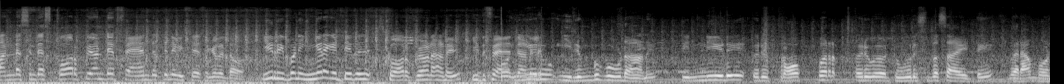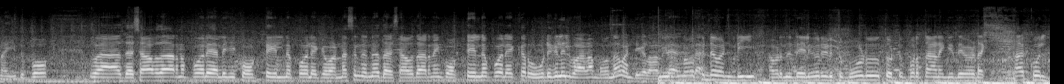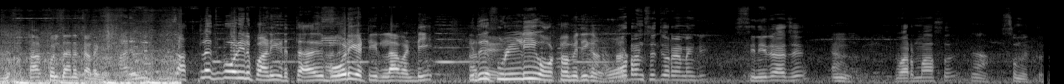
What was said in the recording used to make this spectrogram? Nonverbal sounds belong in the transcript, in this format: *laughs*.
വണ്ടസിന്റെ സ്കോർപ്പിയോന്റെ ഫാന്റത്തിന്റെ വിശേഷങ്ങൾ കേട്ടോ ഈ റിബൺ ഇങ്ങനെ കിട്ടിയത് സ്കോർപ്പിയോൺ ആണ് ഇത് ഫാന്റാണ്. ഒരു ഇരുമ്പ് കൂടാണ്. പിന്നീട് ഒരു പ്രോപ്പർ ഒരു ടൂറിസ്റ്റ് ബസ് ആയിട്ട് വരാൻ പോണേ. ഇതിപ്പോ ദശാവതാരണ പോലെ അല്ലെങ്കിൽ കോക്ടെയിലിനെ പോലെയൊക്കെ വണ്ണസിന് തന്നെ ദശാവതാരണയും കോക്ടെയിലിനെ പോലെയൊക്കെ റോഡുകളിൽ വാഴാൻ പോകുന്ന വണ്ടികളാണ് നിർണോത്തിന്റെ വണ്ടി അവിടുന്ന് ഡെലിവറി എടുത്ത് ബോർഡ് തൊട്ടുപുറത്താണെങ്കിൽ ഇതിവിടെ താക്കോൽ താക്കോൽ തന്നെ തടങ്ങി സത്ലജ് ബോഡിയിൽ പണിയെടുത്ത അതായത് ബോഡി കെട്ടിയിട്ടില്ല വണ്ടി. ഇത് ഫുള്ളി ഓട്ടോമാറ്റിക് ആണ്. ഓട്ടോ അനുസരിച്ച് പറയുകയാണെങ്കിൽ സിനിരാജ് വർമാസ്. സുമിത്ത്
